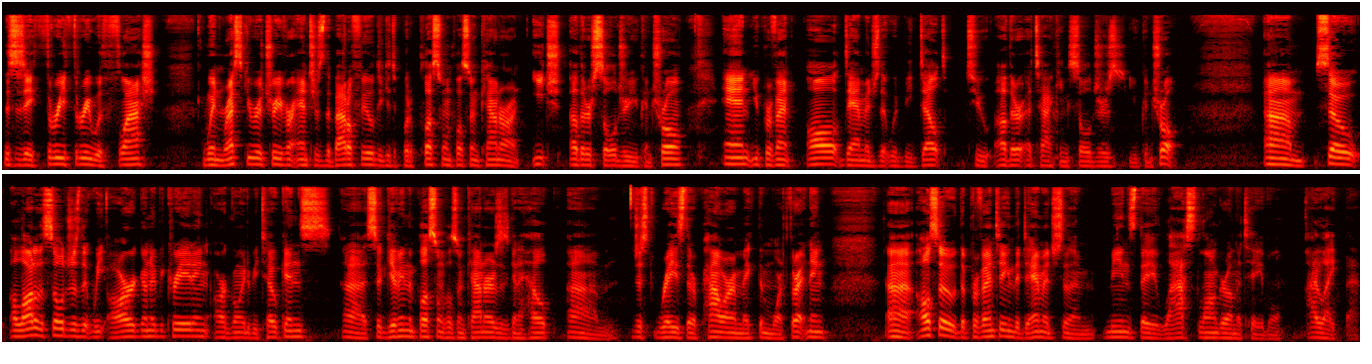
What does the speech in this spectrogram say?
This is a 3-3 with Flash. When Rescue Retriever enters the battlefield, you get to put a plus 1 plus 1 counter on each other soldier you control, and you prevent all damage that would be dealt to other attacking soldiers you control. Um, so a lot of the soldiers that we are going to be creating are going to be tokens. Uh, so giving them plus one plus one counters is going to help um, just raise their power and make them more threatening. Uh, also, the preventing the damage to them means they last longer on the table. I like that.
